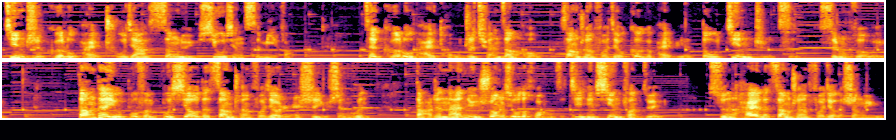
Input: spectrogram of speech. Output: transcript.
禁止格鲁派出家僧侣修行此秘法。在格鲁派统治全藏后，藏传佛教各个派别都禁止此此种作为。当代有部分不肖的藏传佛教人士与神棍，打着男女双修的幌子进行性犯罪，损害了藏传佛教的声誉。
